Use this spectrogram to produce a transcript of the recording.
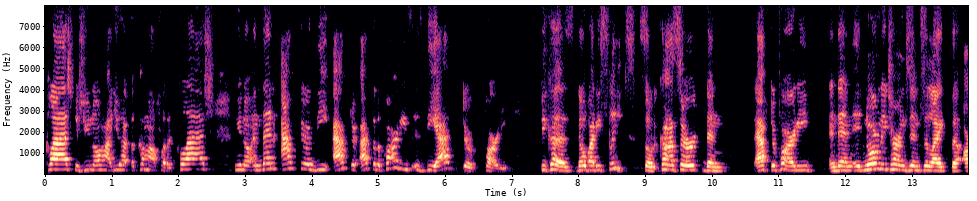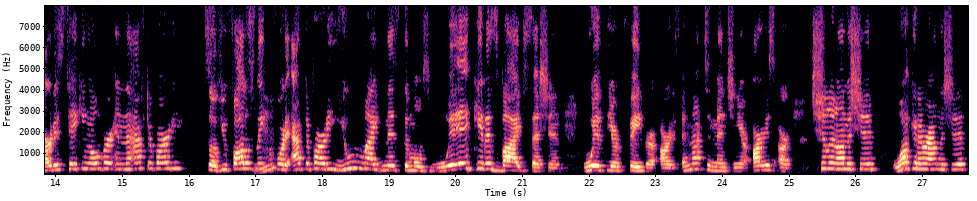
clash because you know how you have to come out for the clash. You know, and then after the after after the parties is the after party. because nobody sleeps. So the concert, then after party, and then it normally turns into like the artist taking over in the after party. So if you fall asleep mm-hmm. before the after party, you might miss the most wickedest vibe session with your favorite artist. And not to mention, your artists are chilling on the ship, walking around the ship.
